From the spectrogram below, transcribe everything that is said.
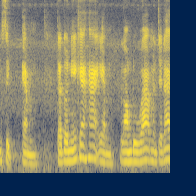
7-10 แอมป์แต่ตัวนี้แค่ 5 แอมป์ลองดูว่ามันจะได้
